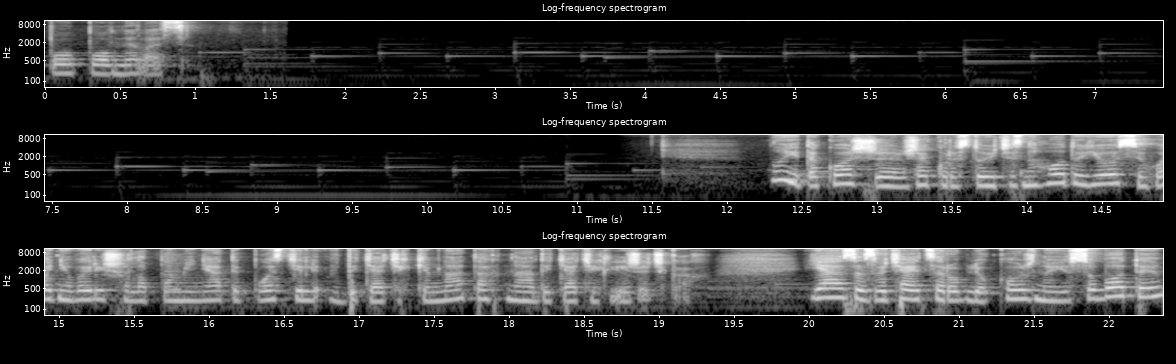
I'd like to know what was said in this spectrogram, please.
поповнилась. Ну і також, е, вже користуючись нагодою, сьогодні вирішила поміняти постіль в дитячих кімнатах на дитячих ліжечках. Я зазвичай це роблю кожної суботи,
